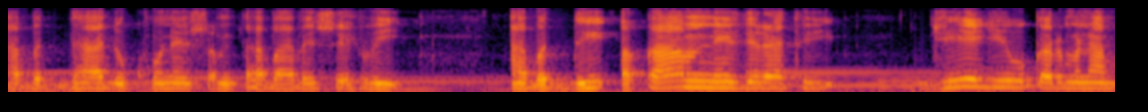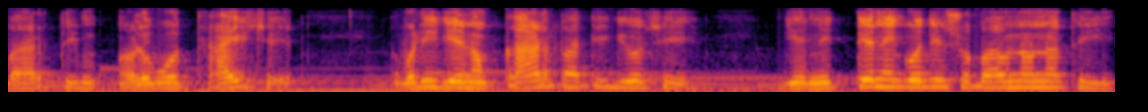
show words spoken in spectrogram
આ બધા દુઃખોને ક્ષમતા ભાવે સહેવી. આ બધી અકામ નેજરાથી જે જીવ કર્મના ભારથી હળવો થાય છે, વળી જેનો કાળ પાકી ગયો છે, જે નિત્ય નિગોદી સ્વભાવનો નથી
